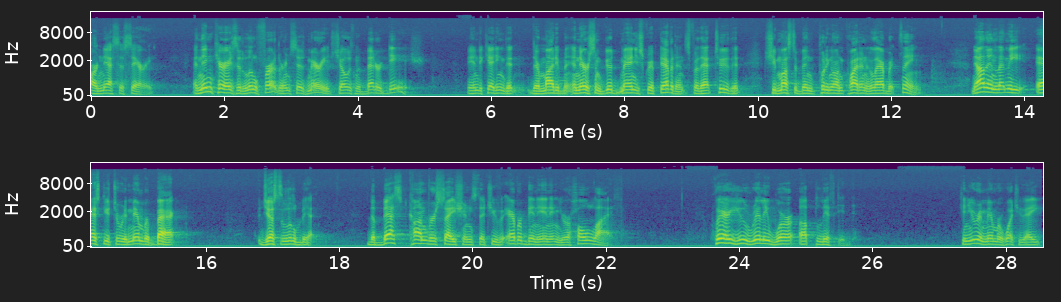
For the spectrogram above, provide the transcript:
are necessary, and then carries it a little further and says Mary had chosen a better dish, indicating that there might have been, and there's some good manuscript evidence for that too, that she must have been putting on quite an elaborate thing. Now, then, let me ask you to remember back just a little bit. The best conversations that you've ever been in in your whole life, where you really were uplifted. Can you remember what you ate?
